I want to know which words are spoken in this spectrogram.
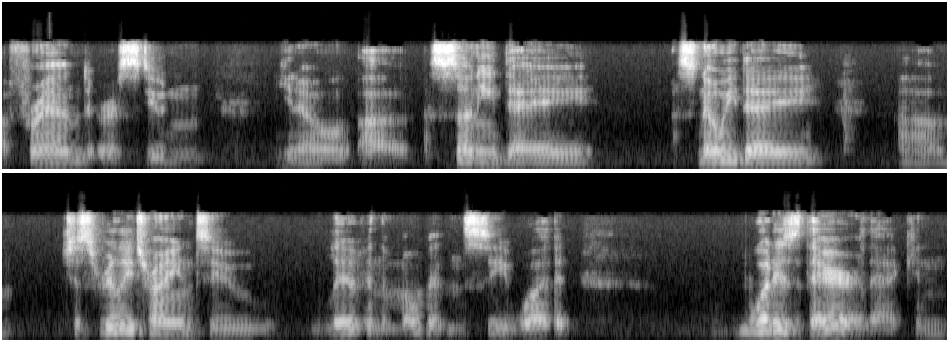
a, friend or a student, you know, uh, a sunny day, a snowy day. Um, just really trying to live in the moment and see what what is there that can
